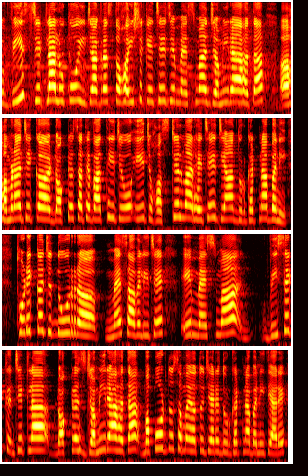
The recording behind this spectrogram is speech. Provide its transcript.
તો વીસ જેટલા લોકો ઈજાગ્રસ્ત હોઈ શકે છે જે મેસમાં જમી રહ્યા હતા. હમણાં જ એક ડૉક્ટર સાથે વાત થઈ. જેઓ એ જ હોસ્ટેલમાં રહે છે, જ્યાં દુર્ઘટના બની. થોડીક જ દૂર મેસ આવેલી છે. એ મેસમાં વીસેક જેટલા ડૉક્ટર્સ જમી રહ્યા હતા. બપોરનો સમય હતો જ્યારે દુર્ઘટના બની ત્યારે.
